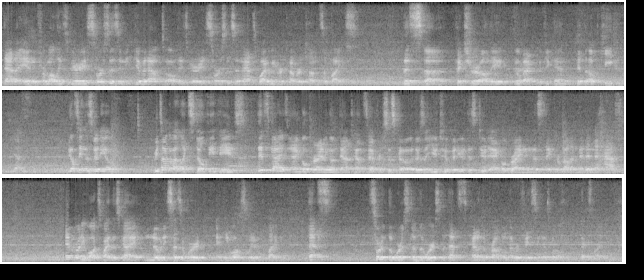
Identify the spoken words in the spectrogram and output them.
data in from all these various sources and we give it out to all these various sources and that's why we recover tons of bikes. This uh, picture on the, go back if you can, hit the up key. Yes. You all seen this video? We talk about like stealthy thieves. This guy is angle grinding on downtown San Francisco. There's a YouTube video of this dude angle grinding this thing for about a minute and a half. Everybody walks by this guy, nobody says a word, and he walks away with the bike. That's sort of the worst of the worst, but that's kind of the problem that we're facing as well. Next slide.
